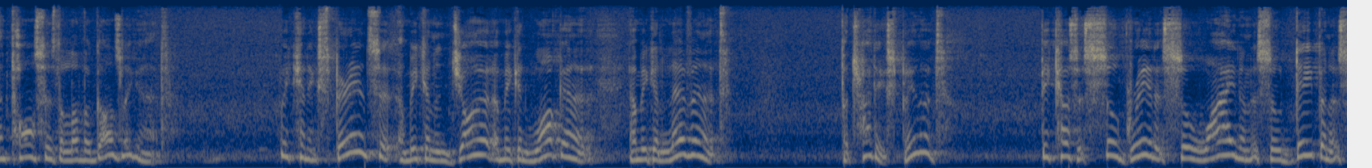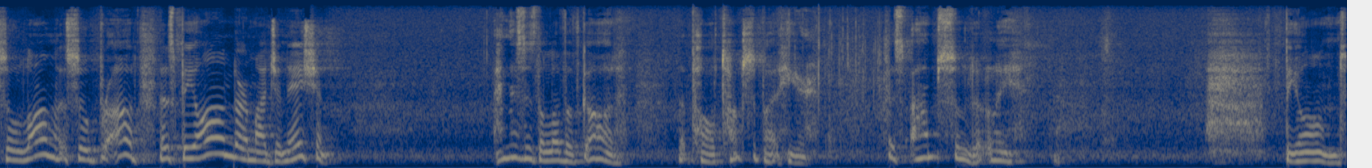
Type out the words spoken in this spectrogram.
And Paul says the love of God's like that. We can experience it and we can enjoy it and we can walk in it and we can live in it. But try to explain it. Because it's so great, it's so wide, and it's so deep, and it's so long, and it's so broad, it's beyond our imagination. And this is the love of God that Paul talks about here. It's absolutely beyond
